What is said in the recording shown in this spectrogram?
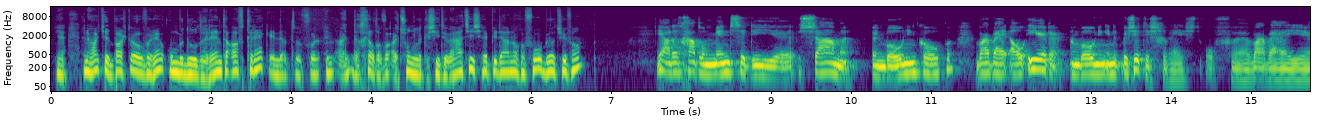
Ja, en had je het Bart over hè, onbedoelde renteaftrek. En dat, voor, dat geldt al voor uitzonderlijke situaties. Heb je daar nog een voorbeeldje van? Ja, dat gaat om mensen die uh, samen een woning kopen, waarbij al eerder een woning in het bezit is geweest. Of, uh, waarbij, uh,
